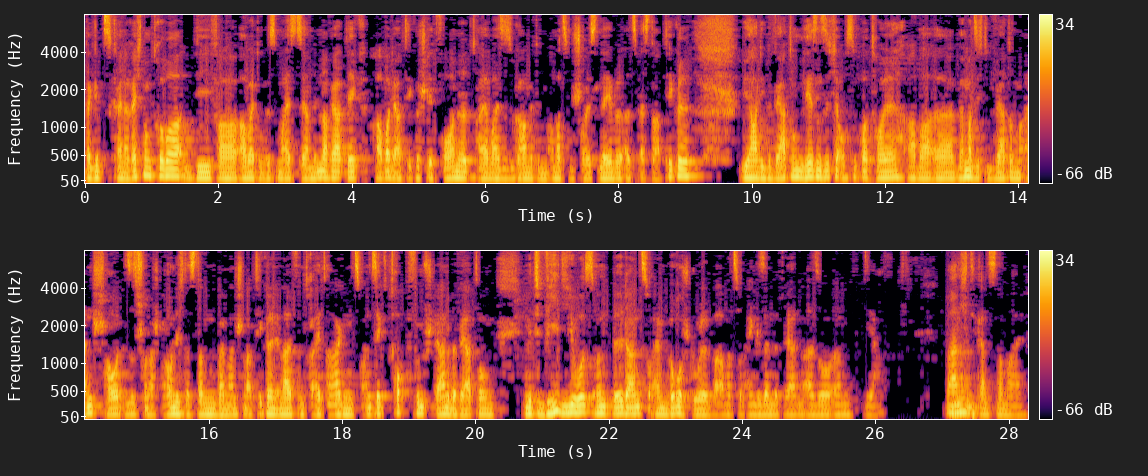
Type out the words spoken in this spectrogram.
Da gibt's keine Rechnung drüber. Die Verarbeitung ist meist sehr minderwertig, aber der Artikel steht vorne, teilweise sogar mit dem Amazon Choice Label als bester Artikel. Ja, die Bewertungen lesen sich ja auch super toll, aber äh, wenn man sich die Bewertungen anschaut, ist es schon erstaunlich, dass dann bei manchen Artikeln innerhalb von drei Tagen 20 Top 5 Sterne Bewertungen mit Videos und Bildern zu einem Bürostuhl bei Amazon eingesendet werden. Also ähm, ja, Wahnsinn. nicht ganz normal.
